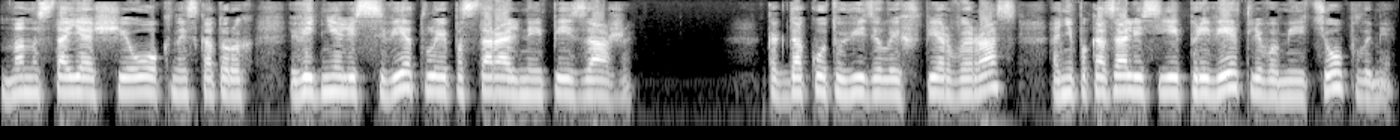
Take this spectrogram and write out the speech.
на настоящие окна, из которых виднелись светлые пасторальные пейзажи. Когда кот увидела их в первый раз, они показались ей приветливыми и теплыми.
